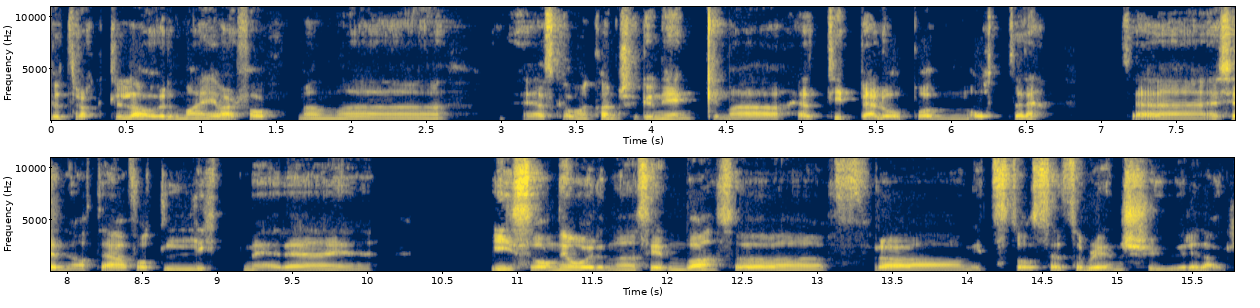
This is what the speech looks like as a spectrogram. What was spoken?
betraktelig lavere enn meg, i hvert fall. Men jeg skal nok kanskje kunne jenke meg Jeg tipper jeg lå på en åtter, jeg. Så jeg, jeg kjenner jo at jeg har fått litt mer isvann i årene siden da. Så fra mitt ståsted så blir det en sjuer i dag.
